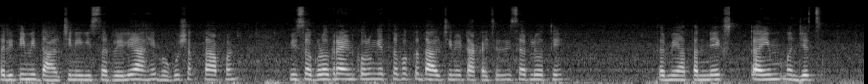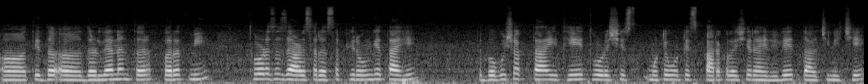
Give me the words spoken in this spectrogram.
तरी ती मी दालचिनी विसरलेली आहे. बघू शकता आपण. मी सगळं ग्राइंड करून घेतलं फक्त दालचिनी टाकायचे विसरले होते. तर मी आता नेक्स्ट टाईम म्हणजेच ते द दळल्यानंतर परत मी थोडंसं जाडसर असं फिरवून घेत आहे. तर बघू शकता इथे थोडेसे मोठे मोठे स्पार्कल असे राहिलेले आहेत दालचिनीचे.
